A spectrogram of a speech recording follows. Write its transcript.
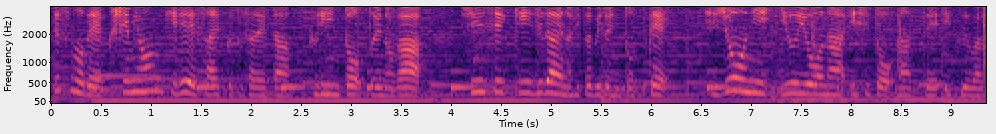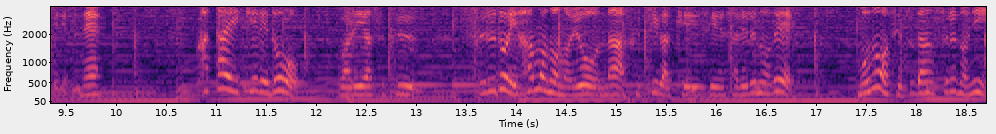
ですのでクシミョン期で採掘されたフリントというのが新石器時代の人々にとって非常に有用な石となっていくわけですね硬いけれど割れやすく鋭い刃物のような縁が形成されるので物を切断するのに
